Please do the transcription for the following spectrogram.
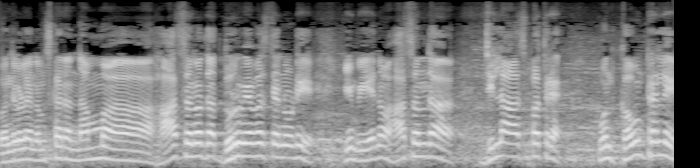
ಬಂಧುಗಳೇ, ನಮಸ್ಕಾರ ನಮ್ಮ ಹಾಸನದ ದುರ್ವ್ಯವಸ್ಥೆ ನೋಡಿ ಏನೋ ಹಾಸನದ ಜಿಲ್ಲಾ ಆಸ್ಪತ್ರೆ, ಒಂದು ಕೌಂಟ್ರಲ್ಲಿ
